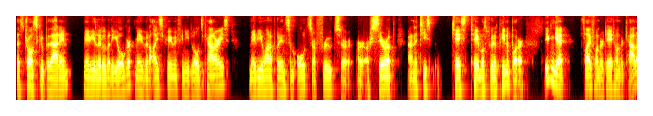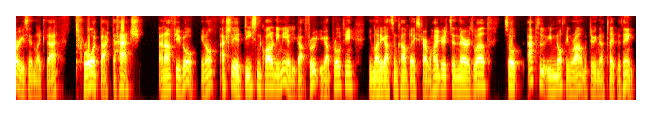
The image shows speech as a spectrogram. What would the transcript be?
Let's throw a scoop of that in, maybe a little bit of yogurt, maybe a bit of ice cream if you need loads of calories. Maybe you want to put in some oats or fruits or or, or syrup and a teaspoon taste tablespoon of peanut butter. You can get 500 to 800 calories in like that, throw it back the hatch, and off you go. You know, actually a decent quality meal. You got fruit, you got protein, you might have got some complex carbohydrates in there as well. So, absolutely nothing wrong with doing that type of thing.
